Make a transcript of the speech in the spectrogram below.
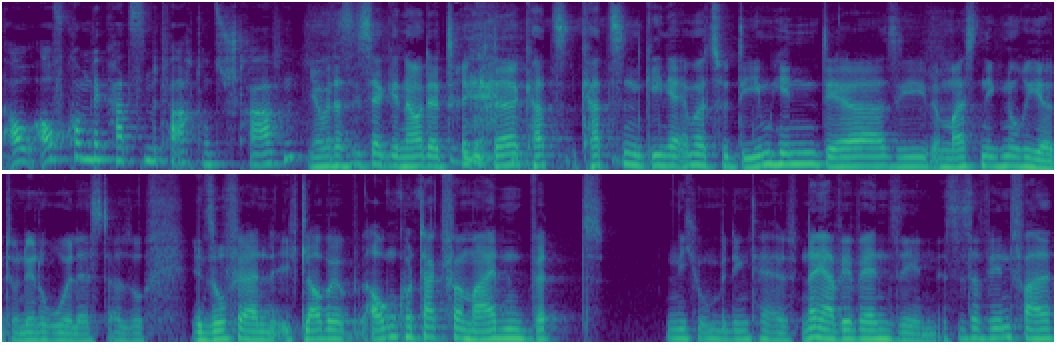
aufkommende Katzen mit Verachtung zu strafen. Ja, aber das ist ja genau der Trick. Ne? Katz, Katzen gehen ja immer zu dem hin, der sie am meisten ignoriert und in Ruhe lässt. Also insofern, ich glaube, Augenkontakt vermeiden wird nicht unbedingt helfen. Naja, wir werden sehen. Es ist auf jeden Fall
